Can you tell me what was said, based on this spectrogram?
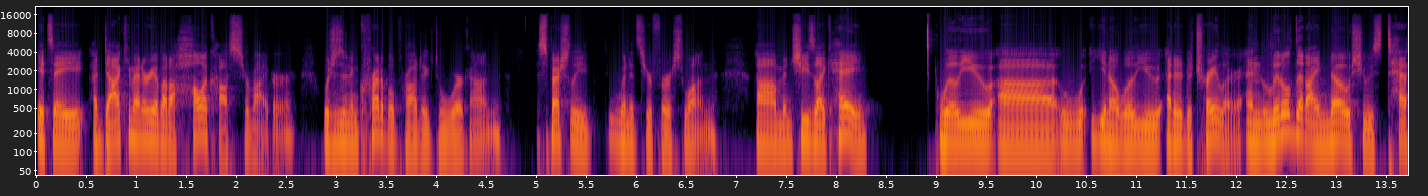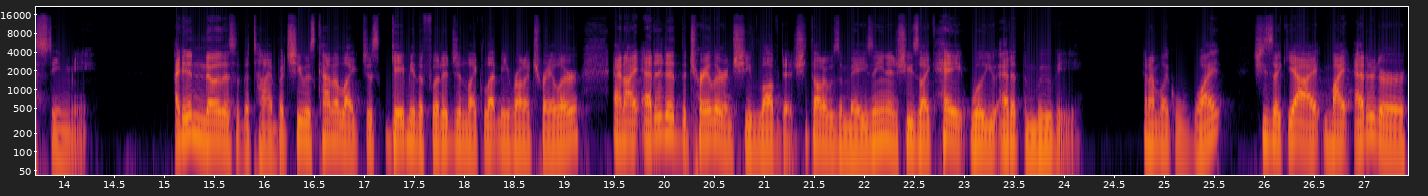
It's a a documentary about a Holocaust survivor, which is an incredible project to work on, especially when it's your first one." Um, and she's like, "Hey, will you uh w- you know will you edit a trailer?" And little did I know she was testing me. I didn't know this at the time, but she was kind of like just gave me the footage and like let me run a trailer. And I edited the trailer and she loved it. She thought it was amazing. And she's like, Hey, will you edit the movie? And I'm like, What? She's like, Yeah, I, my editor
